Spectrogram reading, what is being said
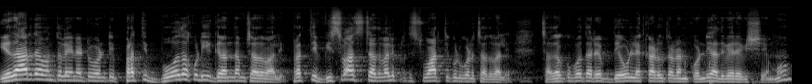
యథార్థవంతులైనటువంటి ప్రతి బోధకుడు ఈ గ్రంథం చదవాలి. ప్రతి విశ్వాస చదవాలి. ప్రతి స్వార్థికుడు కూడా చదవాలి. చదవకపోతే రేపు దేవుళ్ళు ఎక్క అడుగుతాడు అనుకోండి అది వేరే విషయము.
